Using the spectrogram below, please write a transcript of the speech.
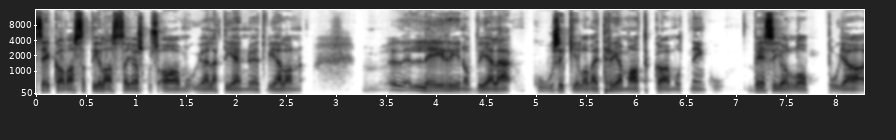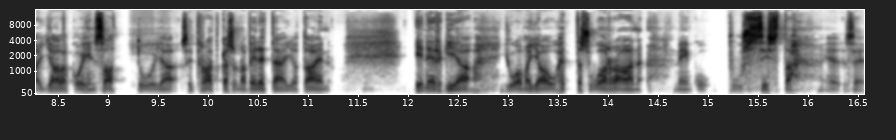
sekavassa tilassa joskus aamuyöllä tiennyt, että vielä on leiriin on vielä kuusi kilometriä matkaa, mutta niin kuin vesi on loppu ja jalkoihin sattuu ja sitten ratkaisuna vedetään jotain energiajuomajauhetta suoraan niin kuin pussista. Ja se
